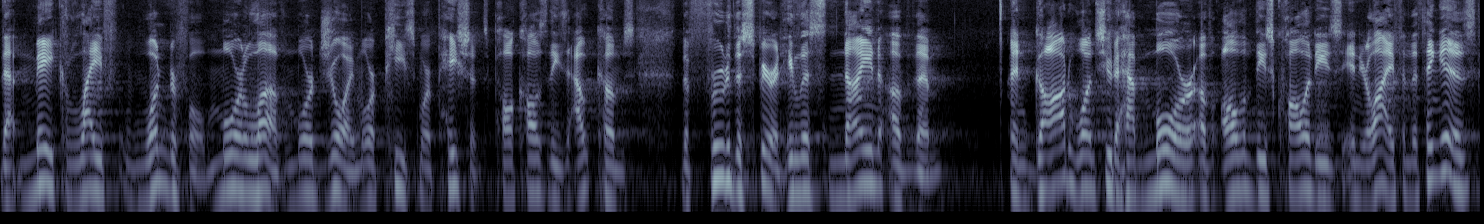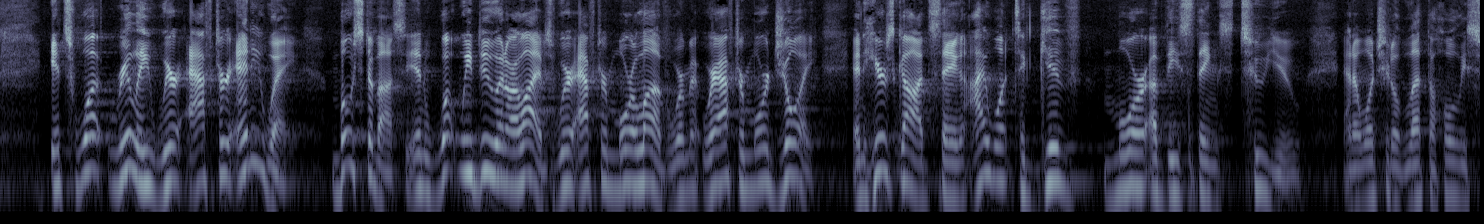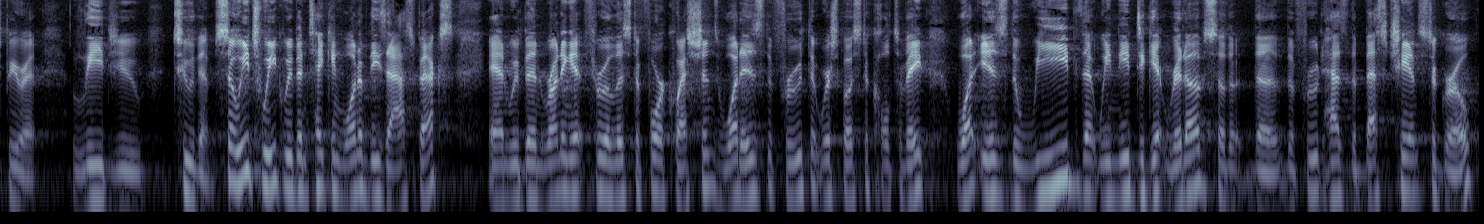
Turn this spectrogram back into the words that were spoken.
that make life wonderful more love, more joy, more peace, more patience. Paul calls these outcomes the fruit of the Spirit. He lists nine of them. And God wants you to have more of all of these qualities in your life. And the thing is, it's what really we're after anyway most of us in what we do in our lives, we're after more love, we're, we're after more joy. And here's God saying, I want to give more of these things to you, and I want you to let the Holy Spirit lead you to them. So each week we've been taking one of these aspects and we've been running it through a list of four questions. What is the fruit that we're supposed to cultivate? What is the weed that we need to get rid of so that the, the fruit has the best chance to grow?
